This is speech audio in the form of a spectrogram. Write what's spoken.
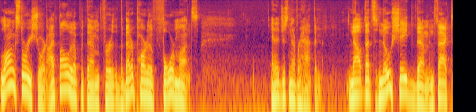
Long story short, I followed up with them for the better part of four months, and it just never happened. Now, that's no shade to them. In fact,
